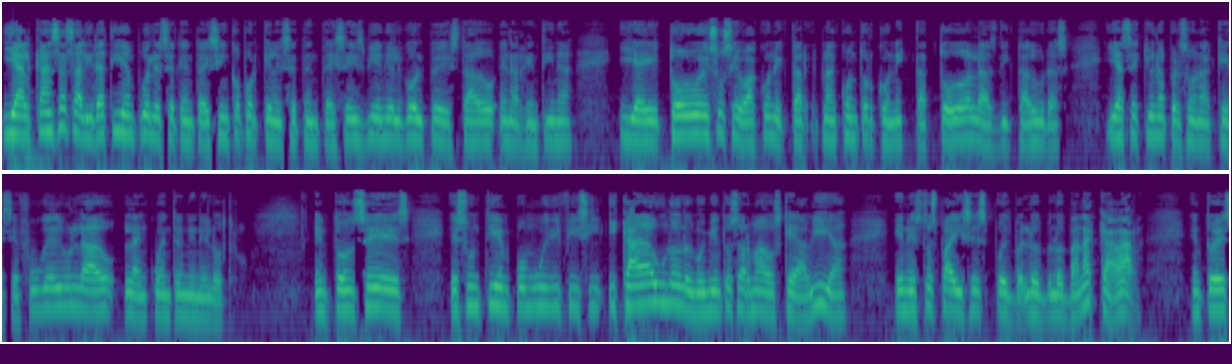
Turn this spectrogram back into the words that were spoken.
Y alcanza a salir a tiempo en el 75 porque en el 76 viene el golpe de Estado en Argentina y todo eso se va a conectar. El plan Contor conecta todas las dictaduras y hace que una persona que se fugue de un lado la encuentren en el otro. Entonces es un tiempo muy difícil y cada uno de los movimientos armados que había en estos países pues los, van a acabar. Entonces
